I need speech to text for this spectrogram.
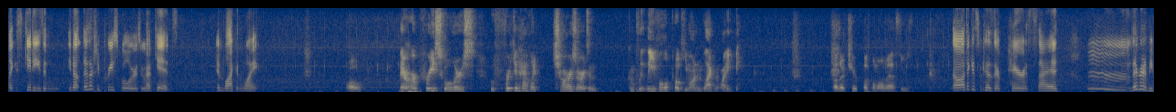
Like skitties and you know, there's actually preschoolers who have kids in black and white. Whoa. There are preschoolers who freaking have like Charizards and completely evolved Pokemon in black and white. Those are true Pokemon masters. No, I think it's because their parents decided, hmm, they're going to be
